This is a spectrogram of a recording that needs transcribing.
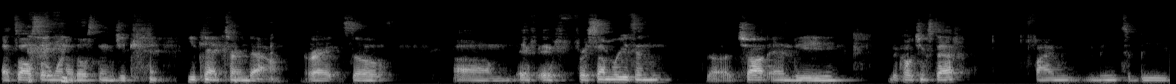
that's also one of those things you can't you can't turn down, right? So, um, if if for some reason uh, Chot and the the coaching staff find me to be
